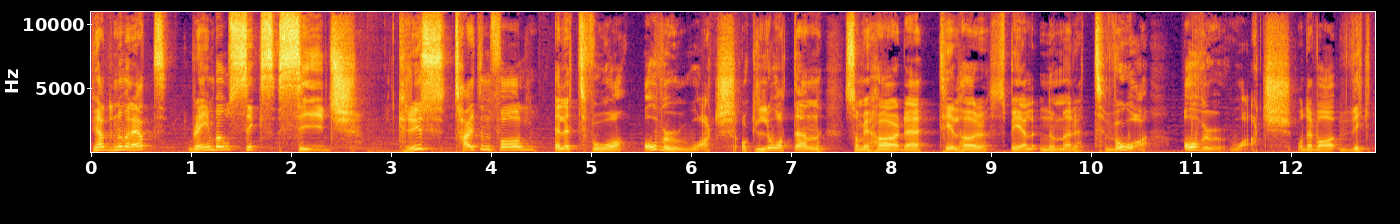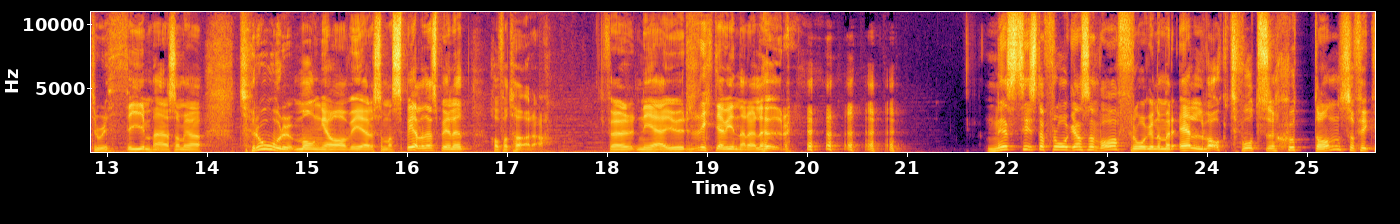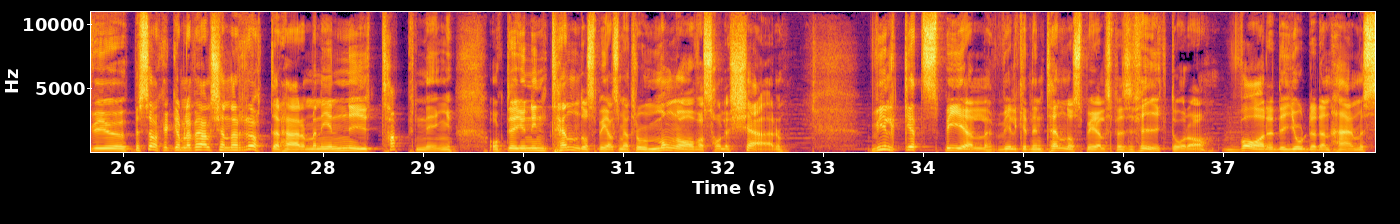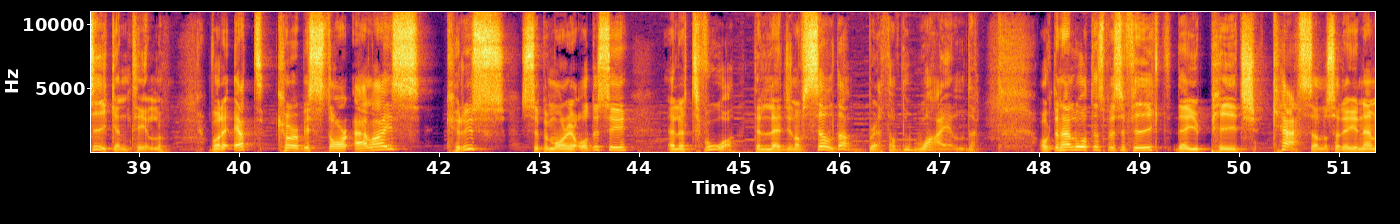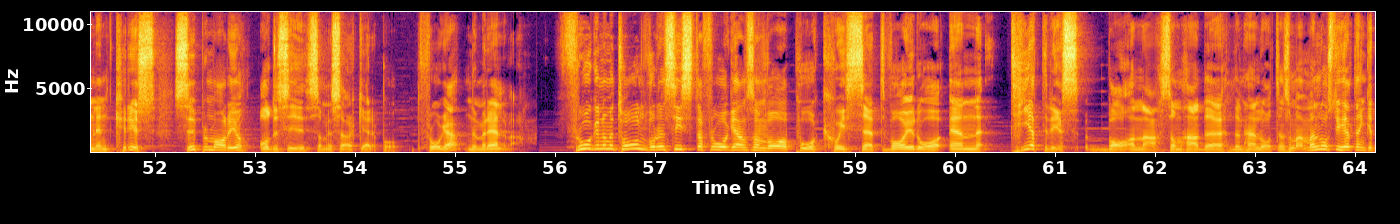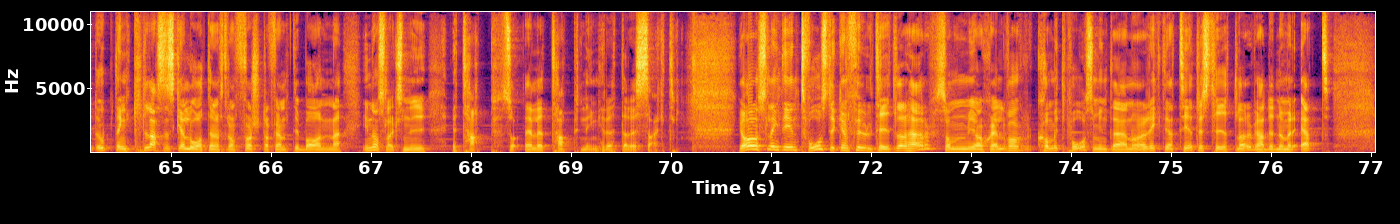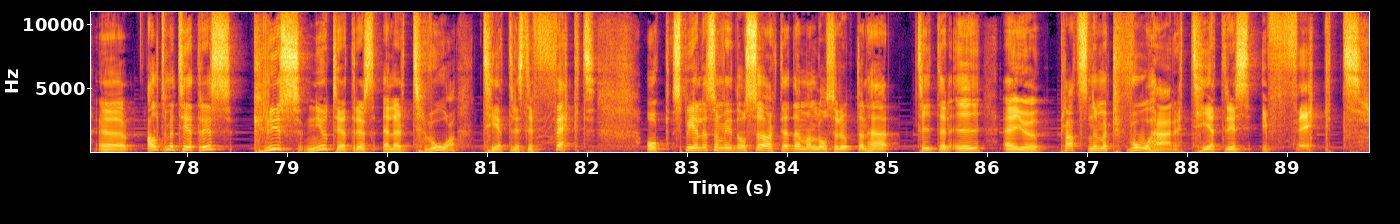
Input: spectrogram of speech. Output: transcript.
Vi hade nummer 1, Rainbow Six Siege. Kryss Titanfall eller 2 Overwatch och låten som vi hörde tillhör spel nummer 2 Overwatch och det var Victory Theme här som jag tror många av er som har spelat det spelet har fått höra. För ni är ju riktiga vinnare, eller hur? Näst sista frågan som var fråga nummer 11 och 2017 så fick vi ju besöka gamla välkända rötter här men i en ny tappning. Och det är ju Nintendo-spel som jag tror många av oss håller kär. Vilket spel, vilket Nintendo-spel specifikt då, då var det det gjorde den här musiken till? Var det 1. Kirby Star Allies, kryss Super Mario Odyssey eller 2. The Legend of Zelda Breath of the Wild? Och den här låten specifikt, det är ju Peach Castle, så det är ju nämligen kryss Super Mario Odyssey som vi söker på fråga nummer 11. Fråga nummer 12 och den sista frågan som var på quizet var ju då en Tetris-bana som hade den här låten. Så man, man låste ju helt enkelt upp den klassiska låten efter de första 50 banorna i någon slags ny etapp, så, eller tappning rättare sagt. Jag har slängt in två stycken fultitlar här som jag själv har kommit på som inte är några riktiga Tetris-titlar. Vi hade nummer ett, eh, Ultimate Tetris, kryss New Tetris eller två Tetris Effect. Och spelet som vi då sökte, där man låser upp den här titeln i, är ju plats nummer två här, Tetris Effect.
